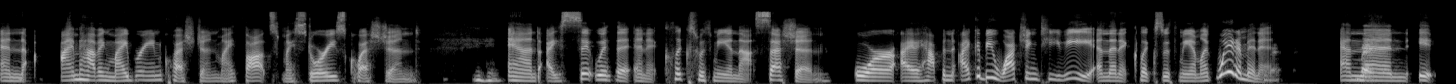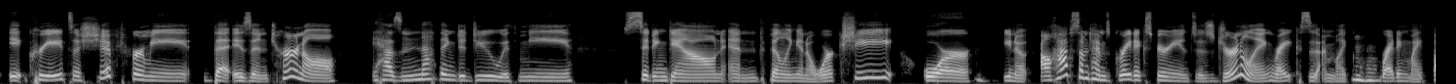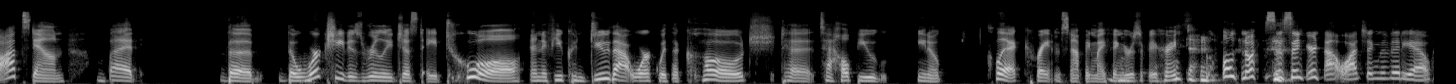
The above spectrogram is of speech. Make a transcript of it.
and i'm having my brain questioned my thoughts my stories questioned mm-hmm. and i sit with it and it clicks with me in that session or i happen i could be watching tv and then it clicks with me i'm like wait a minute right. and right. then it it creates a shift for me that is internal it has nothing to do with me sitting down and filling in a worksheet or mm-hmm. you know i'll have sometimes great experiences journaling right because i'm like mm-hmm. writing my thoughts down but the the worksheet is really just a tool and if you can do that work with a coach to to help you you know click right i'm snapping my mm-hmm. fingers if you're hearing noises and you're not watching the video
